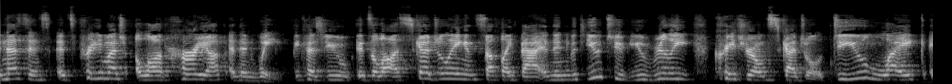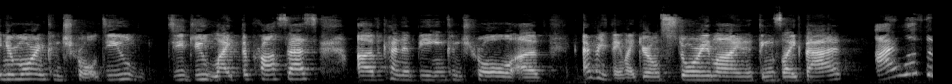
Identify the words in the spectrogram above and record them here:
in essence, it's pretty much a lot of hurry up and then wait because you it's a lot of scheduling and stuff like that. And then with YouTube, you really create your own schedule. Do you like and you're more in control? Do you did you like the process of kind of being in control of everything, like your own storyline and things like that? I love the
